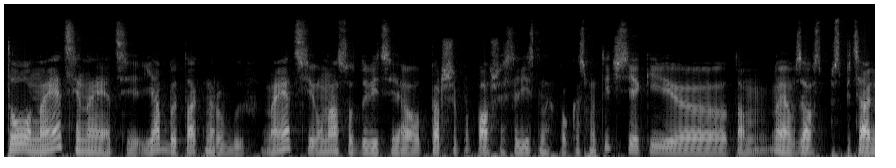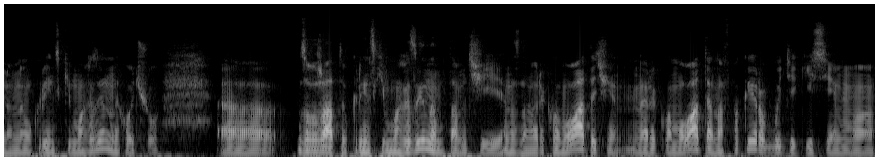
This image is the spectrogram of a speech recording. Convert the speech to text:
то на Etsy, на Etsy я би так не робив. На Etsy у нас, от дивіться, я от перший попавшийся лістинг по косметичці, який е, там, ну я взяв спеціально не український магазин, не хочу заважати українським магазинам, там, чи я не знаю, рекламувати, чи не рекламувати, а навпаки, робити якийсь їм е,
